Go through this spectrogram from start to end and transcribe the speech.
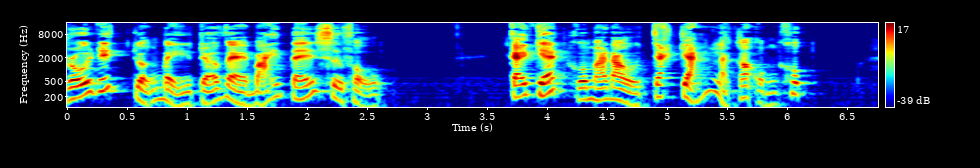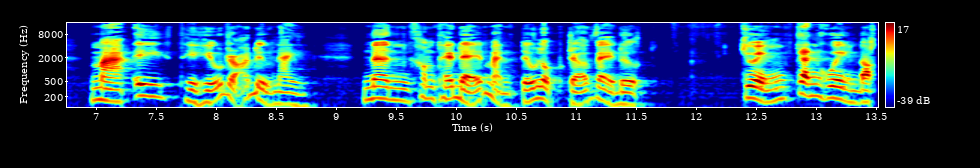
rối rít chuẩn bị trở về bái tế sư phụ. Cái chết của mã đầu chắc chắn là có ổn khúc. Mà y thì hiểu rõ điều này, nên không thể để Mạnh Tiểu Lục trở về được. Chuyện tranh quyền đoạt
